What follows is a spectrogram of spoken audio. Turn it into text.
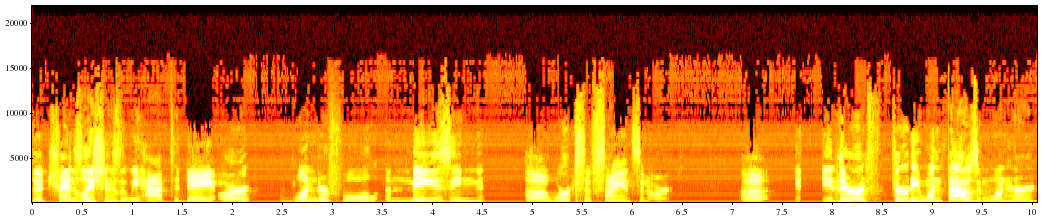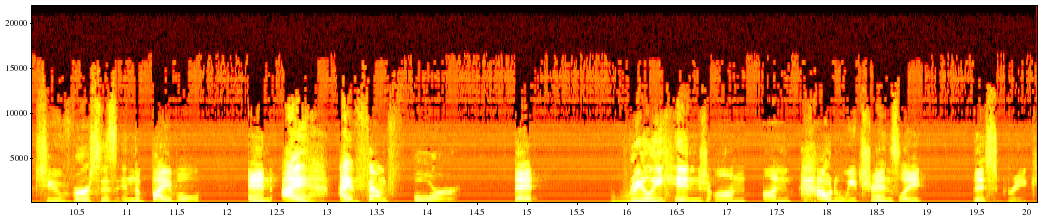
The translations that we have today are wonderful, amazing uh, works of science and art. There are 31,102 verses in the Bible, and I I've found four that really hinge on on how do we translate this Greek.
